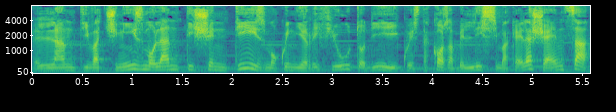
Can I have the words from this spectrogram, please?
l'antivaccinismo, l'antiscientismo, scientismo, quindi il rifiuto di questa cosa bellissima che è la scienza,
